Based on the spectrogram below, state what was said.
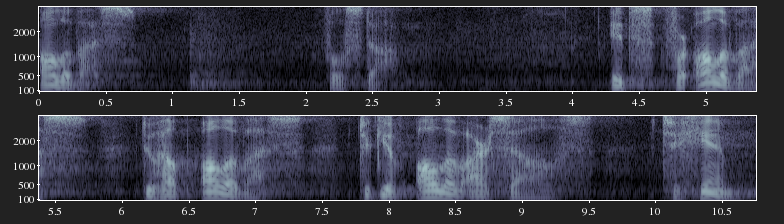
All of us, full stop. It's for all of us to help all of us to give all of ourselves to Him,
